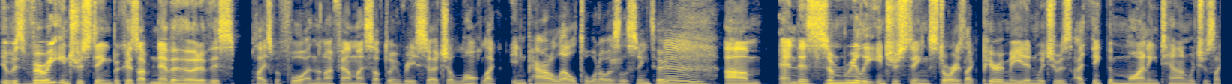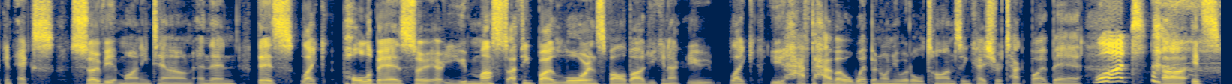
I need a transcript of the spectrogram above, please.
it was very interesting because I've never heard of this place before, and then I found myself doing research along, like in parallel to what I was listening to. Um, and there's some really interesting stories, like Pyramiden, which was I think the mining town, which was like an ex-Soviet mining town, and then there's like polar bears. So uh, you must, I think, by law in Svalbard, you can act, you like you have to have a weapon on you at all times in case you're attacked by a bear. What? Uh, it's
